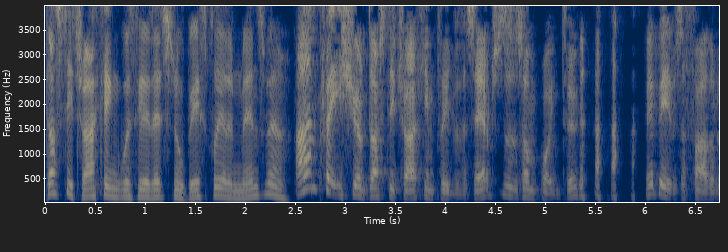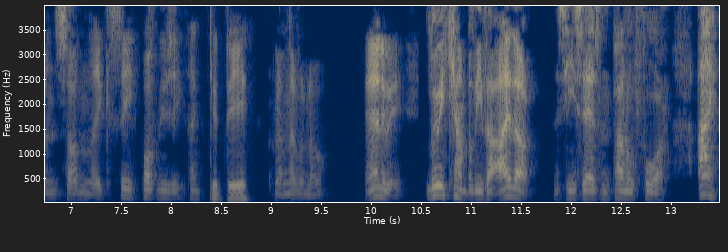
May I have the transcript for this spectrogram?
Dusty Tracking was the original bass player in Menswear. I'm pretty sure Dusty Tracking played with the Searchers at some point too. Maybe it was a father and son legacy pop music thing. Could be. We'll never know. Anyway, Louis can't believe it either, as he says in panel four. I,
